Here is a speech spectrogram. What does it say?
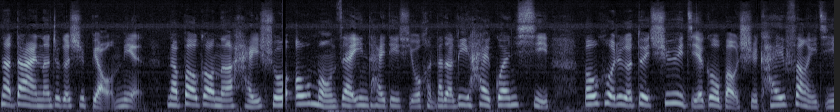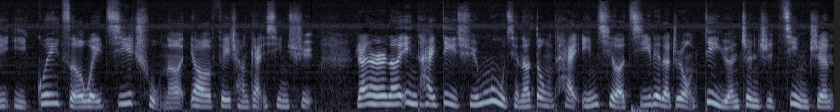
那当然呢，这个是表面。那报告呢还说，欧盟在印太地区有很大的利害关系，包括这个对区域结构保持开放，以及以规则为基础呢，要非常感兴趣。然而呢，印太地区目前的动态引起了激烈的这种地缘政治竞争，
